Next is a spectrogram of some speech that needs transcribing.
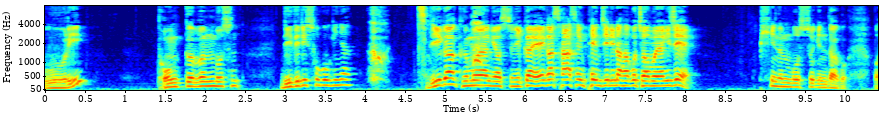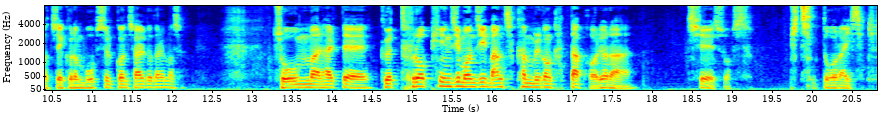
우리? 동급은 무슨 니들이 소고기냐? 네가 그 모양이었으니까 애가 사생 펜질이나 하고 저 모양이지? 피는 못 속인다고 어째 그런 몹쓸 건 잘도 닮아서 좋은 말 할 때 그 트로피인지 뭔지 망측한 물건 갖다 버려라. 치할 수 없어. 미친 또라 이 새끼.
